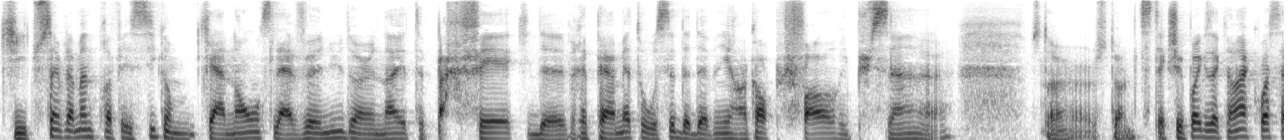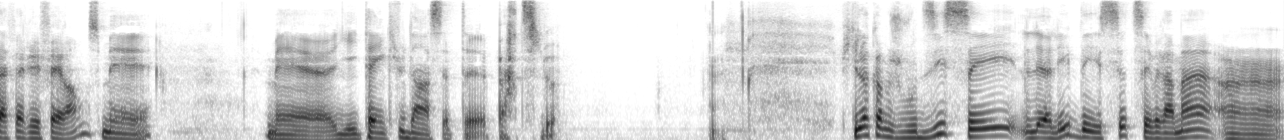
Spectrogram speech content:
qui est tout simplement une prophétie comme, qui annonce la venue d'un être parfait qui devrait permettre au site de devenir encore plus fort et puissant. C'est un, petit texte. Je ne sais pas exactement à quoi ça fait référence, mais, mais euh, il est inclus dans cette euh, partie-là. Puis là, comme je vous dis, c'est le livre des sites, c'est vraiment un,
